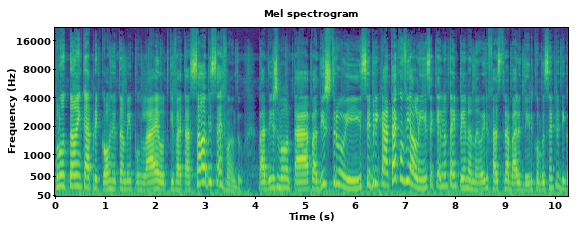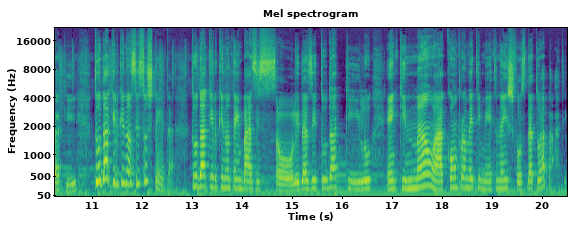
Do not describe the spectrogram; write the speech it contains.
Plutão em Capricórnio também por lá é outro que vai estar tá só observando, para desmontar, para destruir, se brincar até com violência, que ele não tem pena não, ele faz o trabalho dele, como eu sempre digo aqui, tudo aquilo que não se sustenta, tudo aquilo que não tem bases sólidas e tudo aquilo em que não há comprometimento nem esforço da tua parte.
